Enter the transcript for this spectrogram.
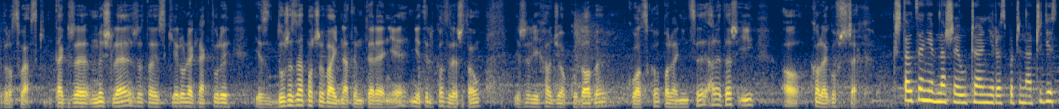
Wrocławskim. Także myślę, że to jest kierunek, na który jest duże zapotrzebowanie na tym terenie, nie tylko zresztą, jeżeli chodzi o Kudowę, Kłodzko, Polenice, ale też i o kolegów z Czech. Kształcenie w naszej uczelni rozpoczyna 30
